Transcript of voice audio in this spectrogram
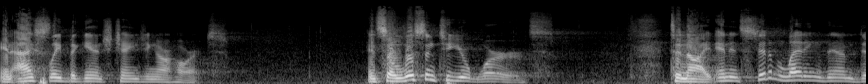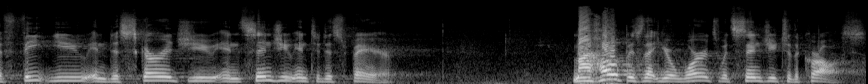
and actually begins changing our hearts. And so listen to your words tonight. And instead of letting them defeat you and discourage you and send you into despair, my hope is that your words would send you to the cross.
